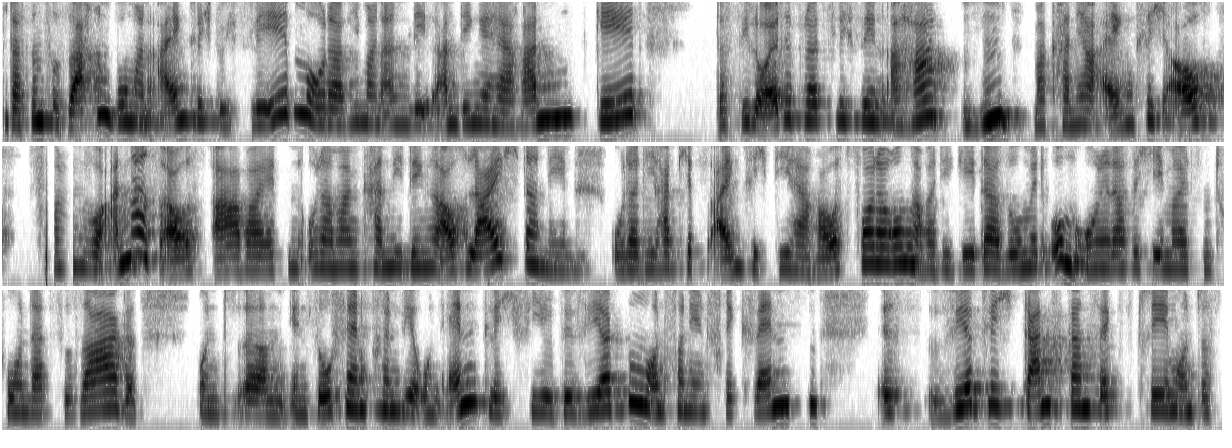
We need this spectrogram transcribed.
das sind so Sachen, wo man eigentlich durchs Leben oder wie man an, an Dinge herangeht, dass die Leute plötzlich sehen, aha, mh, man kann ja eigentlich auch von woanders aus arbeiten oder man kann die Dinge auch leichter nehmen oder die hat jetzt eigentlich die Herausforderung, aber die geht da so mit um, ohne dass ich jemals einen Ton dazu sage. Und ähm, insofern können wir unendlich viel bewirken und von den Frequenzen ist wirklich ganz, ganz extrem und das,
